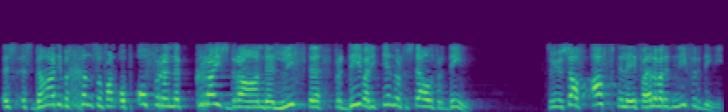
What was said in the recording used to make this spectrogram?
is is daardie beginsel van opofferende, kruisdraande liefde vir die wat die teenoorgestelde verdien. So om jouself af te lê vir hulle wat dit nie verdien nie.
